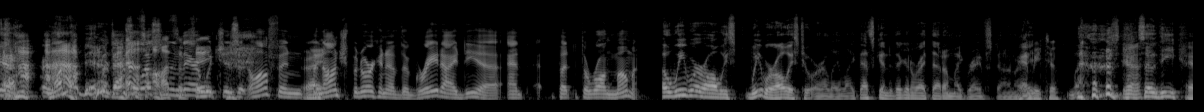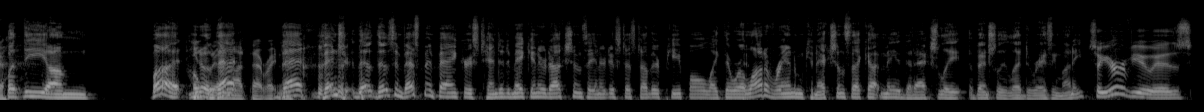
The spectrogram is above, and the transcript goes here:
yeah. not bitter. But there's a That's lesson in there, See? which is that often Right. an entrepreneur can have the great idea, and but at the wrong moment. Oh, we were always we were always too early. Like that's gonna they're gonna write that on my gravestone, right? Yeah, me too. So the Yeah. but the um but you know Hopefully I'm that not that right now. that venture th- those investment bankers tended to make introductions. They introduced us to other people. Like there were a lot of random connections that got made that actually eventually led to raising money. So your view is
